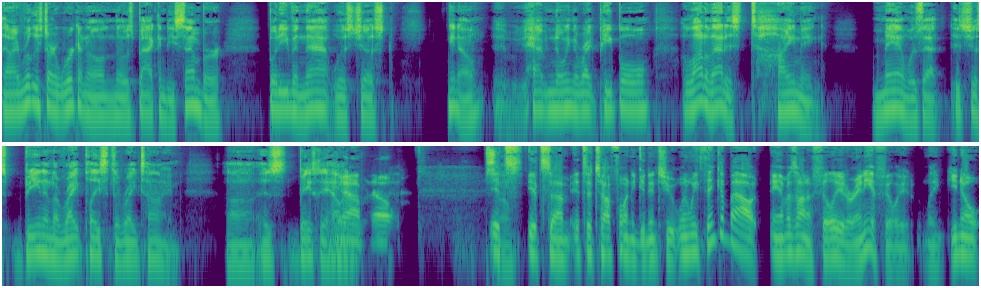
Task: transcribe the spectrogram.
And I really started working on those back in December. But even that was just, you know, having knowing the right people. A lot of that is timing. Man, was that it's just being in the right place at the right time. Uh, is basically how. Yeah, it, no. So. It's it's um it's a tough one to get into. When we think about Amazon affiliate or any affiliate link, you know,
